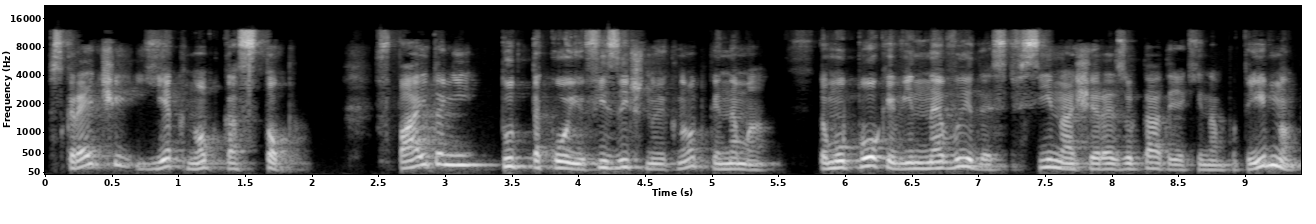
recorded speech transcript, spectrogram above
В Scratch є кнопка Стоп. В Python тут такої фізичної кнопки нема. Тому, поки він не видасть всі наші результати, які нам потрібно,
